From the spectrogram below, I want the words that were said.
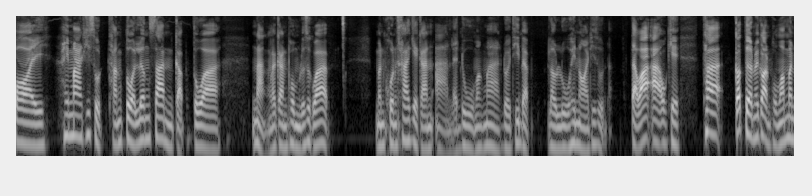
ปอยให้มากที่สุดทั้งตัวเรื่องสั้นกับตัวหนังแล้วกันผมรู้สึกว่า มันควรค่าแก่การอ่านและดูมาก ๆ โดยที่แบบเรารู้ให้น้อยที่สุด แต่ว่าอ่าโอเค ถ้าก็เตือนไว้ก่อนผมว่ามัน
